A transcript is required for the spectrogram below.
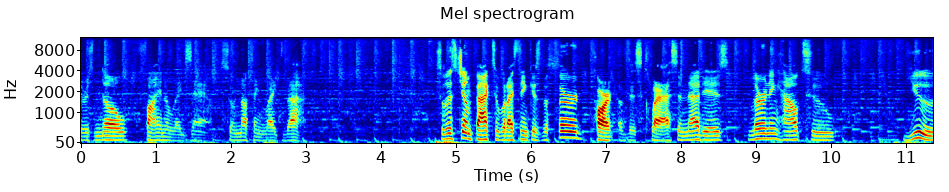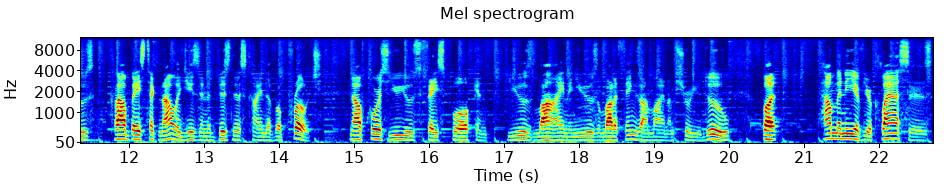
there's no final exam, so nothing like that. So let's jump back to what I think is the third part of this class, and that is learning how to use cloud-based technologies in a business kind of approach. Now, of course, you use Facebook and you use Line and you use a lot of things online, I'm sure you do, but how many of your classes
